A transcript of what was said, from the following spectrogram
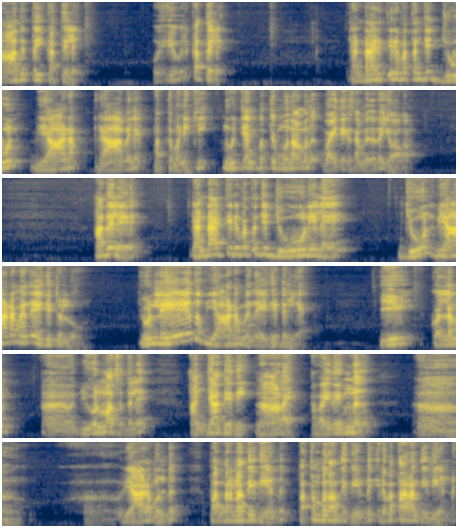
ആദ്യത്തെ കത്തിൽ ഒരു കത്തിൽ. രണ്ടായിരത്തി ഇരുപത്തഞ്ച് ജൂൺ വ്യാഴം രാവിലെ പത്ത് മണിക്ക് നൂറ്റി അൻപത്തി മൂന്നാമത് വൈദിക സമിതിയുടെ യോഗം. അതിൽ രണ്ടായിരത്തി ഇരുപത്തഞ്ച് ജൂണിലെ ജൂൺ വ്യാഴം എന്ന് എഴുതിയിട്ടുള്ളൂ. ജൂണിൽ ഏത് വ്യാഴം എന്ന് എഴുതിയിട്ടില്ല. ഈ കൊല്ലം ജൂൺ മാസത്തിൽ അഞ്ചാം തീയതി നാളെ അതായത് ഇന്ന് വ്യാഴമുണ്ട് പന്ത്രണ്ടാം തീയതി ഉണ്ട് പത്തൊമ്പതാം തീയതി ഉണ്ട് ഇരുപത്താറാം തീയതി ഉണ്ട്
